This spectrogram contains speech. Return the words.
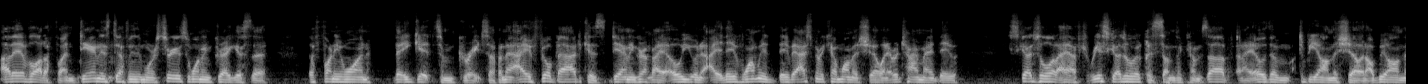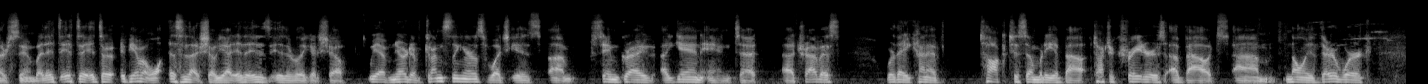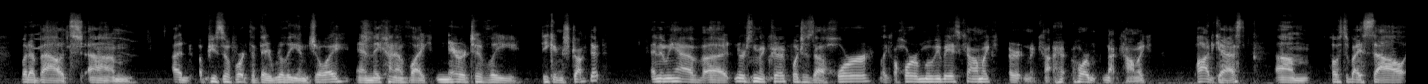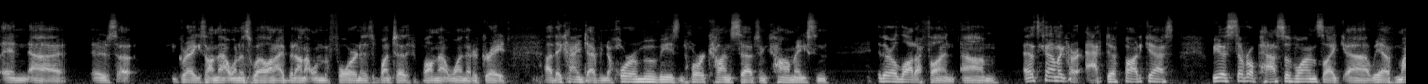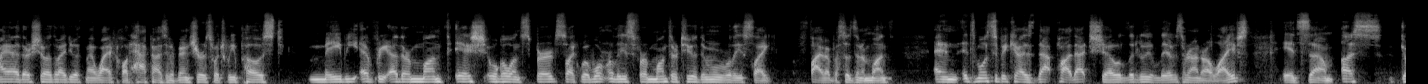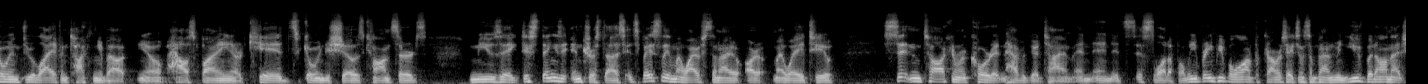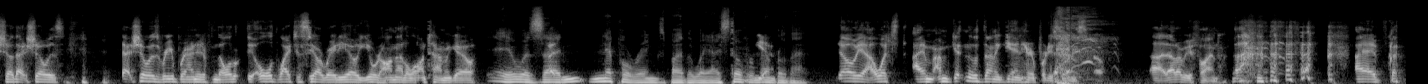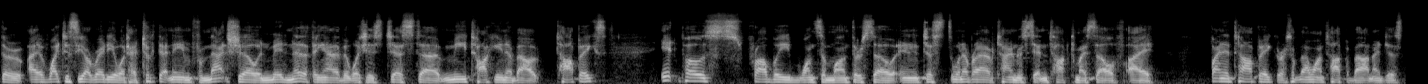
Uh, they have a lot of fun. Dan is definitely the more serious one, and Greg is the the funny one. They get some great stuff, and I feel bad because Dan and Greg, I owe you, and I, they've want me, they've asked me to come on the show, and every time I they schedule it. I have to reschedule it because something comes up, and I owe them to be on the show, and I'll be on there soon. But it's it's a, it's a if you haven't listened to that show yet, it is, is a really good show. We have Narrative Gunslingers, which is um, same Greg again and uh, uh, Travis, where they kind of talk to somebody about talk to creators about um, not only their work, but about um, a, a piece of work that they really enjoy, and they kind of like narratively deconstruct it. And then we have uh, Nerds in the Crypt, which is a horror, like a horror movie based comic, or horror, not comic, podcast, um, hosted by Sal and uh, there's uh, Greg's on that one as well, and I've been on that one before, and there's a bunch of other people on that one that are great. Uh, they kind of dive into horror movies and horror concepts and comics, and they're a lot of fun. Um, and that's kind of like our active podcast. We have several passive ones, like uh, we have my other show that I do with my wife called Haphazard Adventures, which we post maybe every other month ish. We'll go in spurts, like we won't release for a month or two, then we'll release like five episodes in a month and it's mostly because that pod, that show literally lives around our lives. It's um, us going through life and talking about you know house buying, our kids, going to shows, concerts, music, just things that interest us. It's basically my wife's and I are my way to sit and talk and record it and have a good time, and and it's it's a lot of fun. We bring people on for conversations sometimes. I mean, you've been on that show. That show is that show is rebranded from the old the old Y2CR radio. You were on that a long time ago. It was uh, nipple rings, by the way. I still remember yeah. that. Oh yeah, which I'm I'm getting those done again here pretty soon. So. Uh, that'll be fun. I've got the I have Y2CR Radio, which I took that name from that show and made another thing out of it, which is just uh, me talking about topics. It posts probably once a month or so, and just whenever I have time to sit and talk to myself, I find a topic or something I want to talk about, and I just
